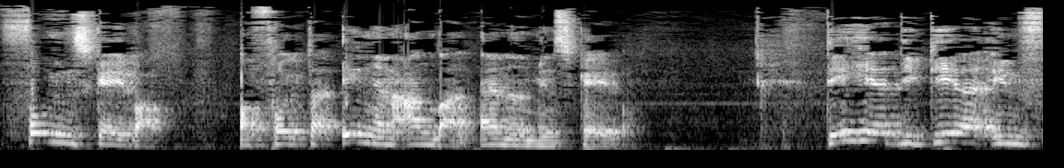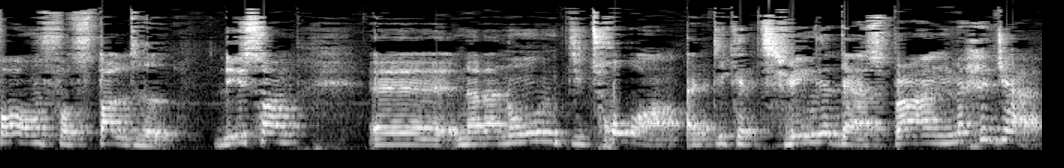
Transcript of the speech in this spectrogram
for min skaber, og frygter ingen andre end andet min skaber. Det her, de giver en form for stolthed. Ligesom øh, når der er nogen, de tror, at de kan tvinge deres børn med hijab.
